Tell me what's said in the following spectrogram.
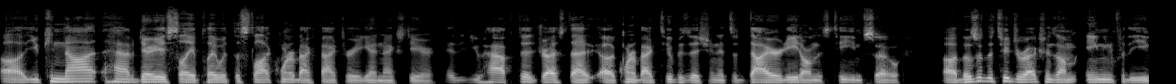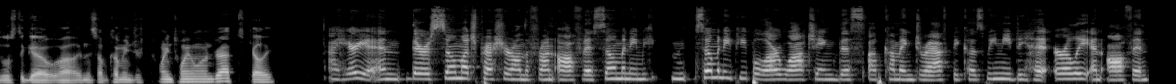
uh, you cannot have Darius Slay play with the slot cornerback factory again next year. You have to address that uh, cornerback two position. It's a dire need on this team. So uh, those are the two directions I'm aiming for the Eagles to go uh, in this upcoming 2021 draft, Kelly. I hear you. And there's so much pressure on the front office. So many so many people are watching this upcoming draft because we need to hit early and often.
